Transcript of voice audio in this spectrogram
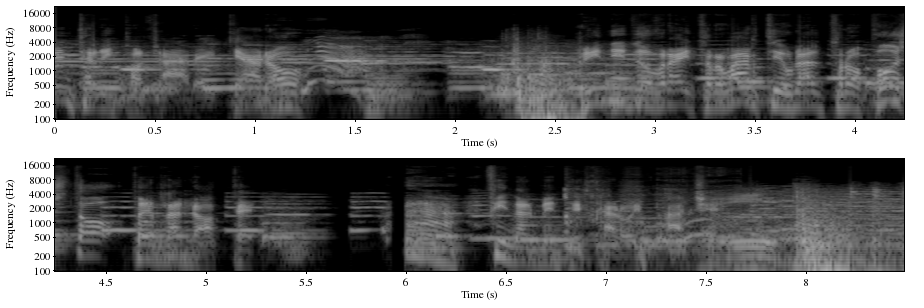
Devo assolutamente riposare, chiaro? Quindi dovrai trovarti un altro posto per la notte. Ah, finalmente caro in pace.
